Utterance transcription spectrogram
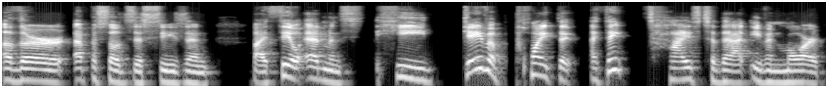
other episodes this season by Theo Edmonds, he gave a point that I think ties to that even more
